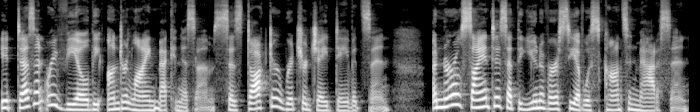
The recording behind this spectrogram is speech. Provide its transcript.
it doesn't reveal the underlying mechanisms, says Dr. Richard J. Davidson, a neuroscientist at the University of Wisconsin Madison.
